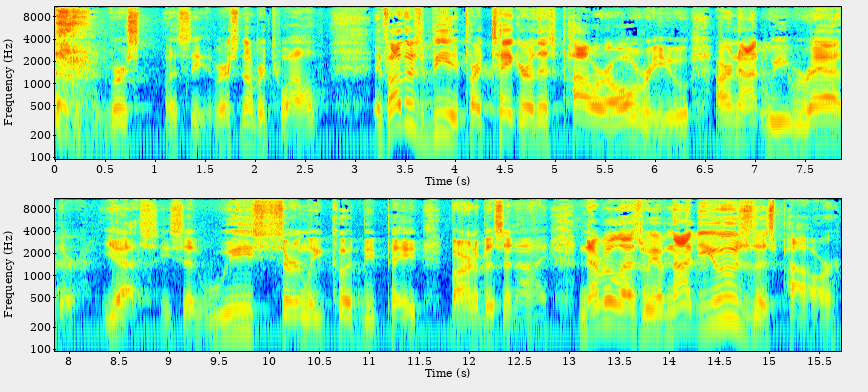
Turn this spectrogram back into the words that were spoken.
verse let's see verse number twelve. If others be a partaker of this power over you, are not we rather? Yes, he said, we certainly could be paid, Barnabas and I. Nevertheless, we have not used this power,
